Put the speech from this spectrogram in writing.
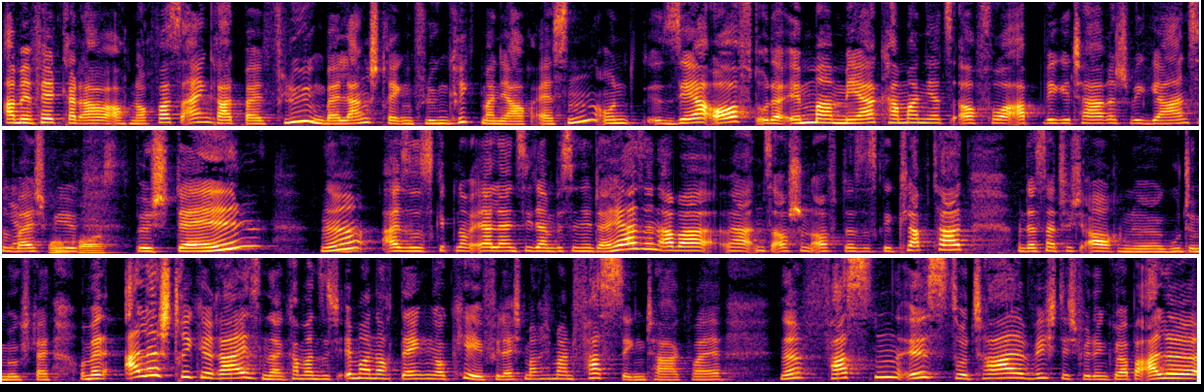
Aber mir fällt gerade aber auch noch was ein. Gerade bei Flügen, bei Langstreckenflügen kriegt man ja auch Essen. Und sehr oft oder immer mehr kann man jetzt auch vorab vegetarisch, vegan zum ja. Beispiel Rohkost. bestellen. Ne? Also es gibt noch Airlines, die da ein bisschen hinterher sind, aber wir hatten es auch schon oft, dass es geklappt hat. Und das ist natürlich auch eine gute Möglichkeit. Und wenn alle Stricke reißen, dann kann man sich immer noch denken, okay, vielleicht mache ich mal einen Fasting-Tag, weil Ne? Fasten ist total wichtig für den Körper. Alle äh,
